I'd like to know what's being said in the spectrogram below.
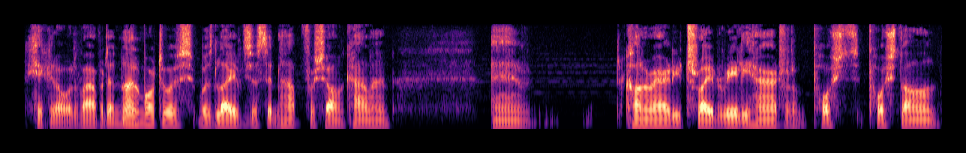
to kick it over the bar. But then Niall was, was live, just didn't happen for Sean Callahan. Um, Conor Early tried really hard for them, pushed pushed on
